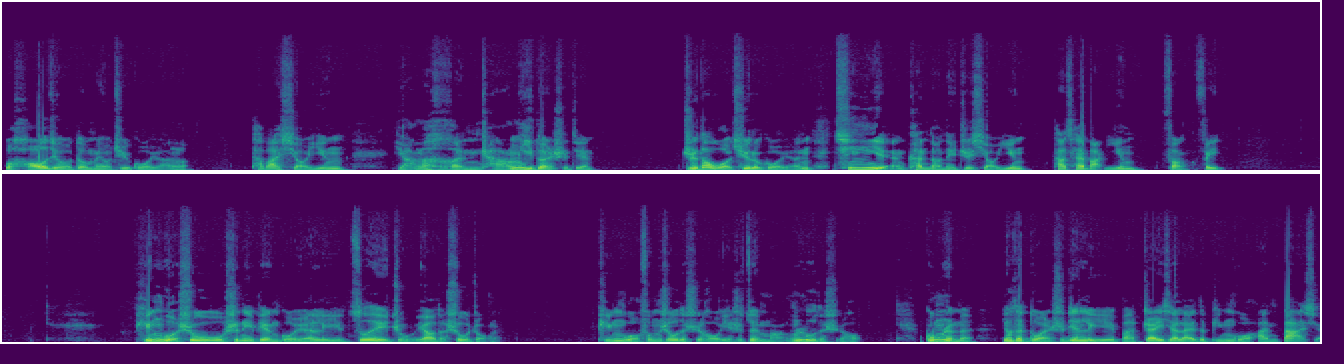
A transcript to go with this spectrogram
我好久都没有去果园了。他把小鹰养了很长一段时间，直到我去了果园，亲眼看到那只小鹰，他才把鹰放飞。苹果树是那片果园里最主要的树种，苹果丰收的时候也是最忙碌的时候，工人们要在短时间里把摘下来的苹果按大小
